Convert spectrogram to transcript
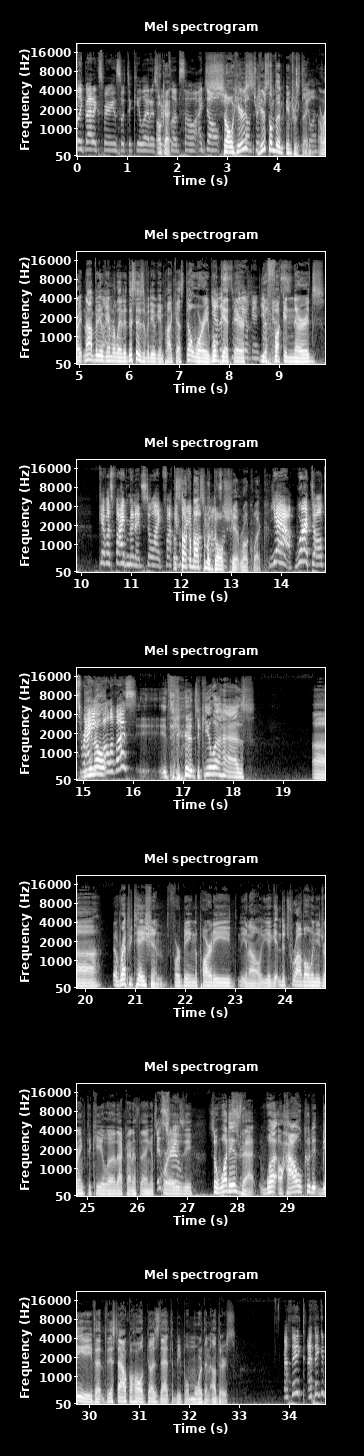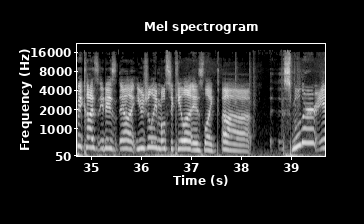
Ugh. I had a really bad experience with tequila at a strip Okay. club, so I don't. so here's don't drink here's something interesting. tequila. All right, not video What? game related. This is a video game podcast. Don't worry, we'll this get is a there. video game You podcast. fucking nerds. Give us five minutes to like fucking. Let's talk ramp about up some adult something. shit real quick. Yeah, we're adults, Do right? you know- All of us. It, tequila has uh, a reputation for being the party. You know, you get into trouble when you drink tequila, that kind of thing. It's, It's true. crazy. So, what is that? What? How could it be that this alcohol does that to people more than others? I think I think because it is uh, usually most tequila is like uh smoother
